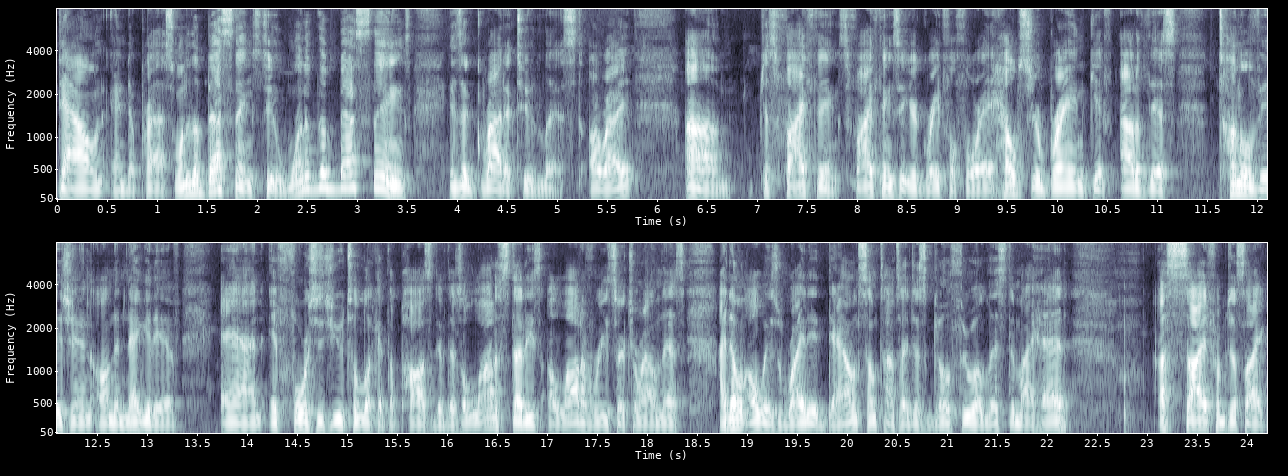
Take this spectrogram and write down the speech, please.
down and depressed. One of the best things too, one of the best things is a gratitude list, all right? Um, just five things, five things that you're grateful for. It helps your brain get out of this tunnel vision on the negative and it forces you to look at the positive. There's a lot of studies, a lot of research around this. I don't always write it down. Sometimes I just go through a list in my head. Aside from just like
